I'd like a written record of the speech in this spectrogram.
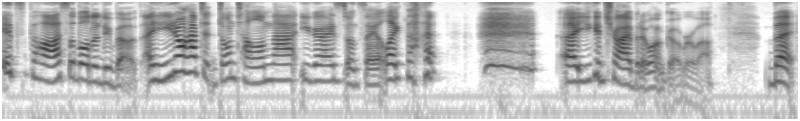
it's possible to do both. And you don't have to, don't tell them that, you guys. Don't say it like that. Uh, you can try, but it won't go over well. But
